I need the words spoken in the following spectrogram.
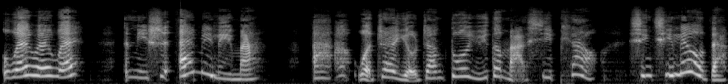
喂喂喂！”你是艾米丽吗？啊，我这儿有张多余的马戏票，星期六的，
